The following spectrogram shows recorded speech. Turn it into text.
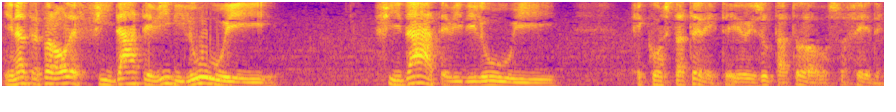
In altre parole, fidatevi di lui, fidatevi di lui e constaterete il risultato della vostra fede.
